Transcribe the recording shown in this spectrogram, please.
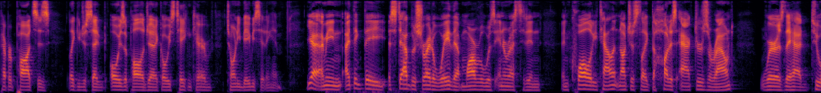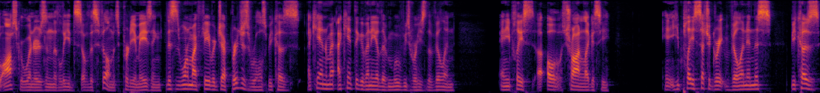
Pepper Potts is, like you just said, always apologetic, always taking care of Tony babysitting him. Yeah, I mean, I think they established right away that Marvel was interested in in quality talent, not just like the hottest actors around. Whereas they had two Oscar winners in the leads of this film, it's pretty amazing. This is one of my favorite Jeff Bridges roles because I can't I can't think of any other movies where he's the villain, and he plays uh, oh Tron Legacy he plays such a great villain in this because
